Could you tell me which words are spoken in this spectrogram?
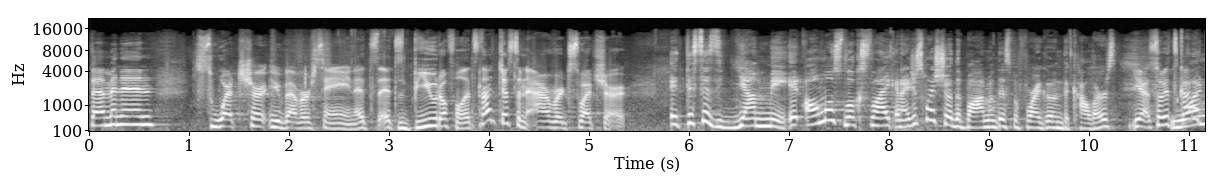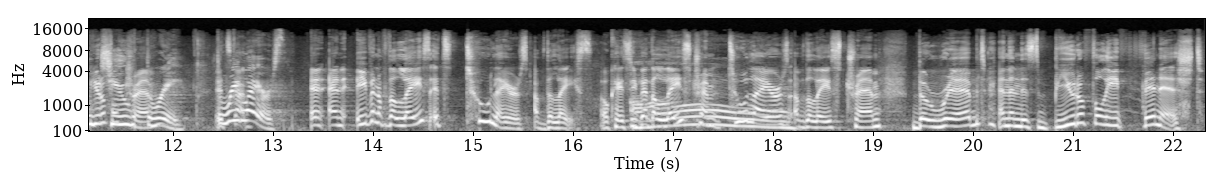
feminine sweatshirt you've ever seen. It's it's beautiful. It's not just an average sweatshirt. It, this is yummy. It almost looks like, and I just want to show the bottom of this before I go into the colors. Yeah, so it's got One, a beautiful two, trim. three. Three got- layers. And, and even of the lace, it's two layers of the lace. Okay, so you've got the lace trim, two layers of the lace trim, the ribbed, and then this beautifully finished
